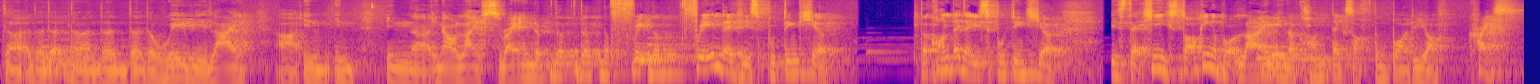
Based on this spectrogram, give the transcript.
the, the, the, the, the, the, way we lie uh, in, in, in, uh, in our lives, right? And the, the, the, the, fra- the frame that he's putting here, the context that he's putting here, is that he is talking about lying in the context of the body of Christ.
